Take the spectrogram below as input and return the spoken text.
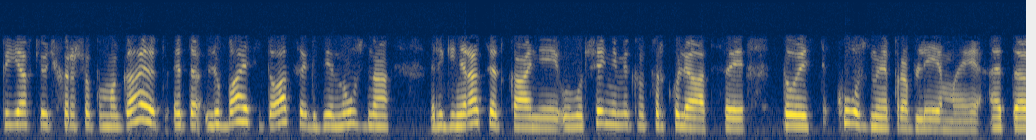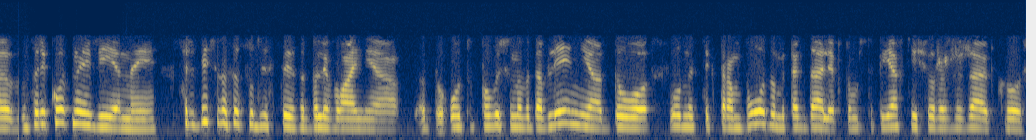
пиявки очень хорошо помогают, это любая ситуация, где нужно регенерация тканей, улучшение микроциркуляции, то есть кожные проблемы, это варикозные вены, сердечно-сосудистые заболевания, от повышенного давления до склонности к тромбозам и так далее, потому что пиявки еще разжижают кровь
